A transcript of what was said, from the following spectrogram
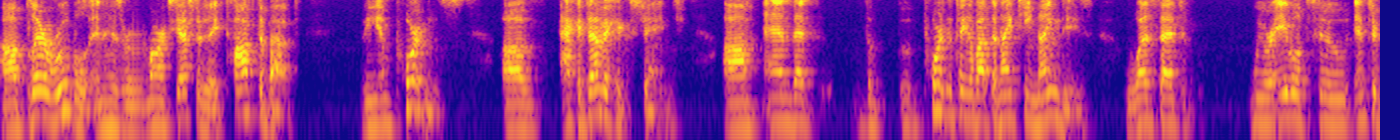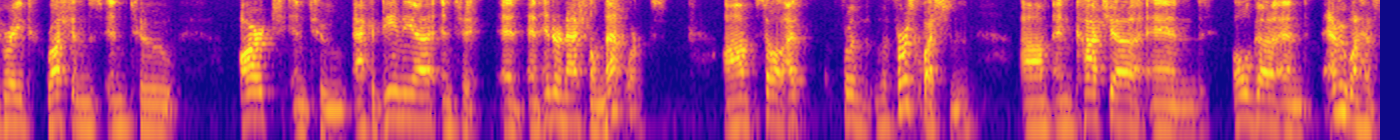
Uh, Blair Ruble, in his remarks yesterday, talked about the importance of academic exchange um, and that the important thing about the 1990s was that we were able to integrate Russians into art, into academia, into and, and international networks. Um, so I, for the first question, um, and Katya and Olga and everyone have,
